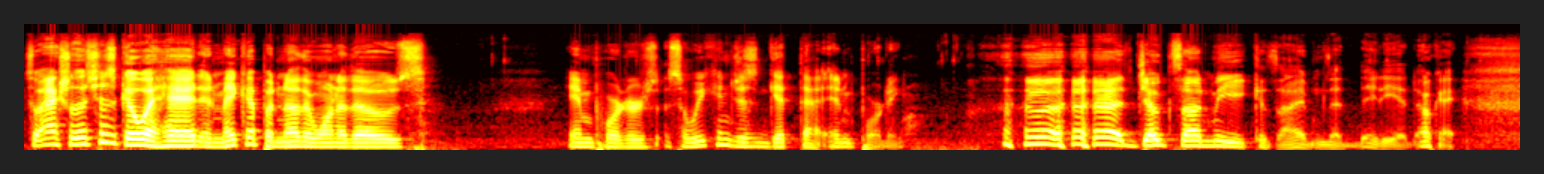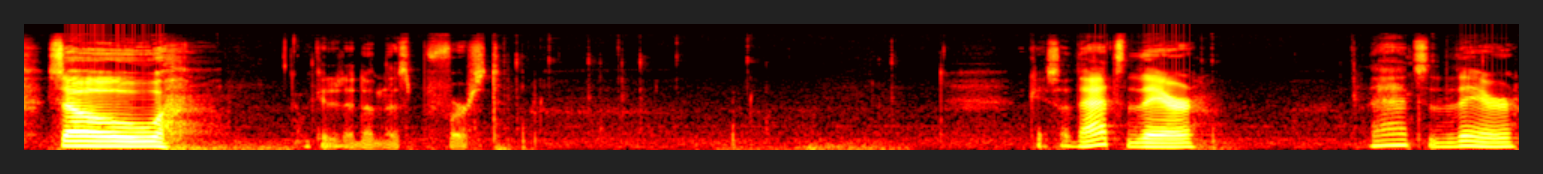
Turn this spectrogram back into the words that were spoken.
So actually, let's just go ahead and make up another one of those importers so we can just get that importing. Joke's on me because I'm the idiot. Okay. So could have done this first. Okay, so that's there. That's there.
